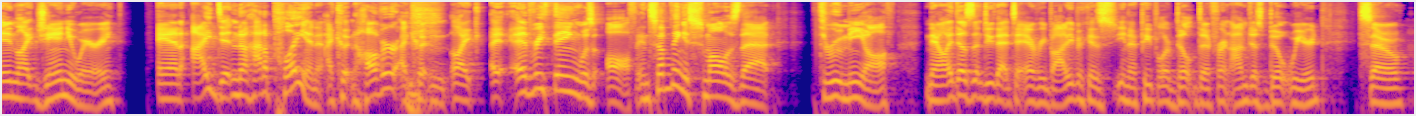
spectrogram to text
in like January and I didn't know how to play in it. I couldn't hover, I couldn't like everything was off. And something as small as that threw me off. Now it doesn't do that to everybody because you know people are built different. I'm just built weird. So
